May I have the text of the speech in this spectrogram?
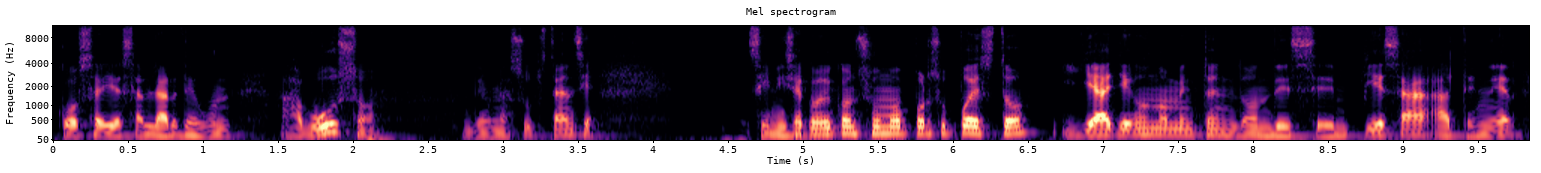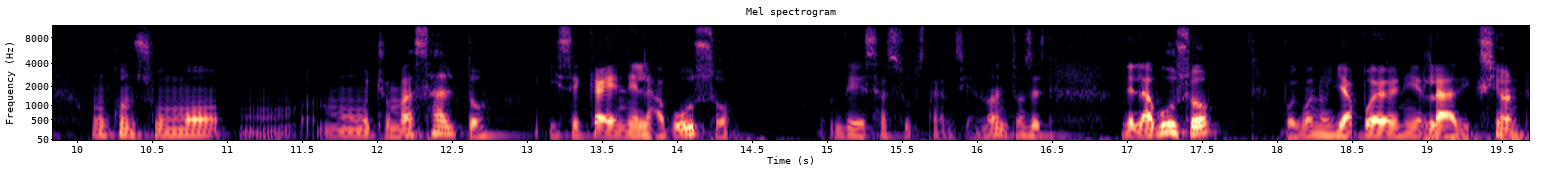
cosa es hablar de un abuso de una sustancia. Se inicia con el consumo, por supuesto, y ya llega un momento en donde se empieza a tener un consumo mm, mucho más alto y se cae en el abuso de esa sustancia, ¿no? Entonces, del abuso, pues bueno, ya puede venir la adicción,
